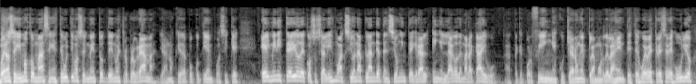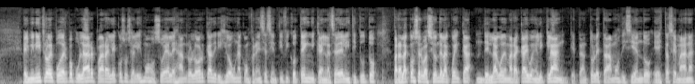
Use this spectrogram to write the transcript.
Bueno, seguimos con más en este último segmento de nuestro programa. Ya nos queda poco tiempo, así que el Ministerio de Ecosocialismo acciona plan de atención integral en el lago de Maracaibo, hasta que por fin escucharon el clamor de la gente. Este jueves 13 de julio, el ministro del Poder Popular para el Ecosocialismo, Josué Alejandro Lorca, dirigió una conferencia científico-técnica en la sede del Instituto para la Conservación de la Cuenca del Lago de Maracaibo en el ICLAN, que tanto le estábamos diciendo esta semana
